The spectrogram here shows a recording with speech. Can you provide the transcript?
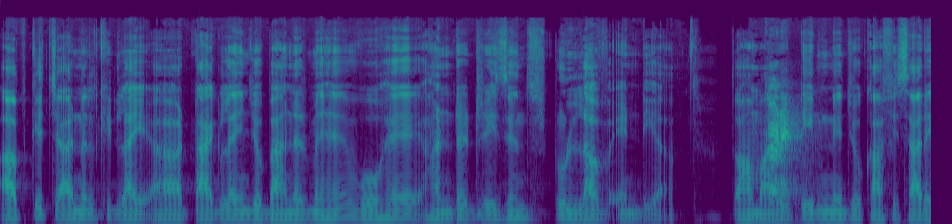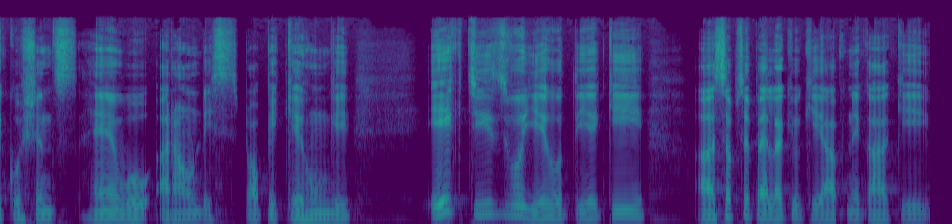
आपके चैनल की टैगलाइन जो बैनर में है वो है hundred reasons to love India तो हमारी टीम ने जो काफ़ी सारे क्वेश्चंस हैं वो अराउंड इस टॉपिक के होंगे। एक चीज़ वो ये होती है कि सबसे पहला क्योंकि आपने कहा कि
